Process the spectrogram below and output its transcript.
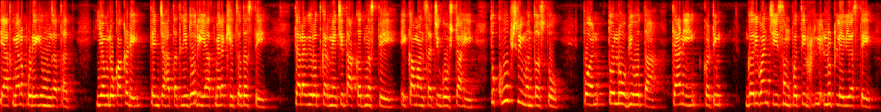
ते आत्म्याला पुढे घेऊन जातात. यमलोकाकडे त्यांच्या हातातली दोरी आत्म्याला खेचत असते. त्याला विरोध करण्याची ताकद नसते. एका माणसाची गोष्ट आहे. तो खूप श्रीमंत असतो. पण तो लोभी होता. त्याने कठी गरिबांची संपत्ती लुटलेली असते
